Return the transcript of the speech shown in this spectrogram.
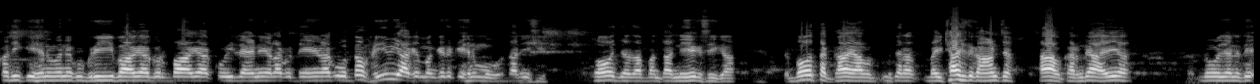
ਕਦੀ ਕਿਸੇ ਨੂੰ ਇਹਨੇ ਕੋਈ ਗਰੀਬ ਆ ਗਿਆ ਗੁਰਬਾ ਆ ਗਿਆ ਕੋਈ ਲੈਣੇ ਵਾਲਾ ਕੋਈ ਦੇਣ ਵਾਲਾ ਕੋਈ ਉਦਾਂ ਫ੍ਰੀ ਵੀ ਆ ਕੇ ਮੰਗੇ ਤੇ ਕਿਸੇ ਨੂੰ ਮੋੜਦਾ ਨਹੀਂ ਸੀ ਬਹੁਤ ਜ਼ਿਆਦਾ ਬੰਦਾ ਨੇਕ ਸੀਗਾ ਤੇ ਬਹੁਤ ਧੱਕਾ ਆ ਵਿਚਾਰਾ ਬੈਠਾ ਸੀ ਦੁਕਾਨ 'ਚ ਹਿਸਾਬ ਕਰਨ ਦੇ ਆਏ ਆ ਦੋ ਜਣੇ ਤੇ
